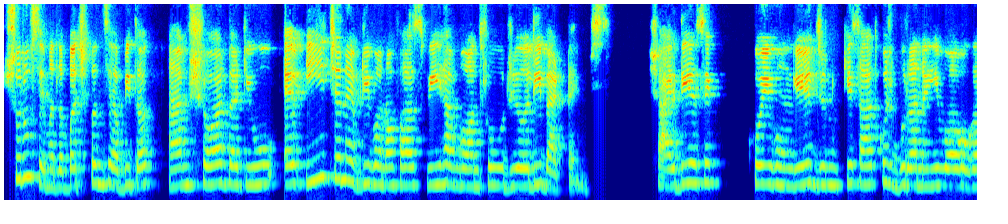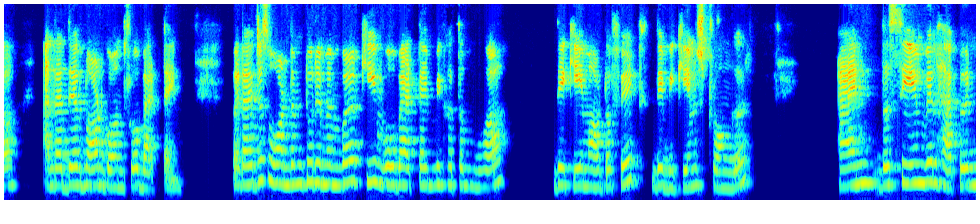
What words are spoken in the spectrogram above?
शुरू से मतलब बचपन से अभी तक I am sure that you each and every one of us we have gone through really bad times शायद ही ऐसे कोई होंगे जिनके साथ कुछ बुरा नहीं हुआ होगा and that they have not gone through a bad time but I just want them to remember कि वो बैड टाइम भी खत्म हुआ they came out of it they became stronger and the same will happen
